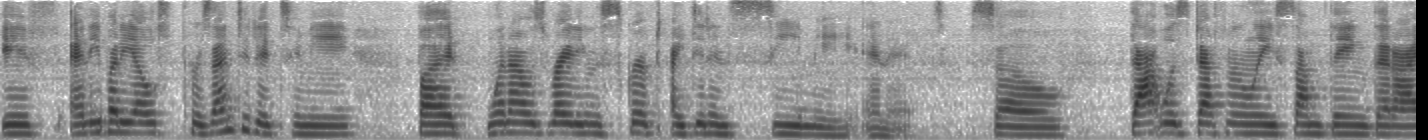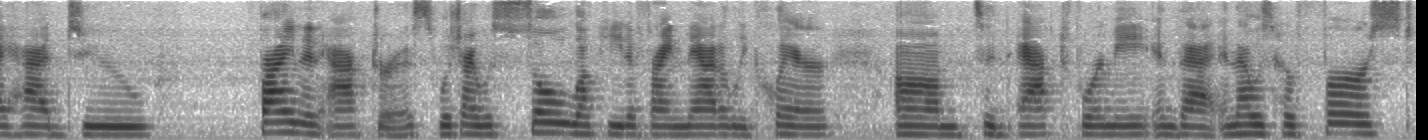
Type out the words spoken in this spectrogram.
if anybody else presented it to me. But when I was writing the script, I didn't see me in it. So that was definitely something that I had to find an actress, which I was so lucky to find Natalie Claire um, to act for me in that, and that was her first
